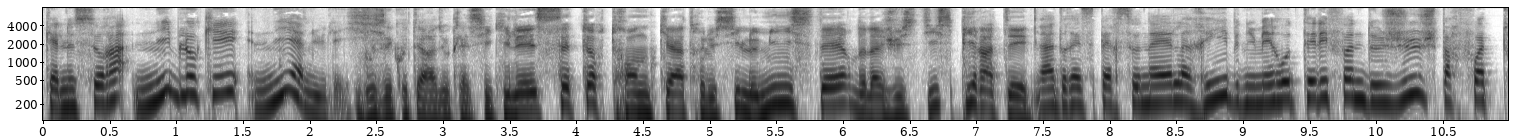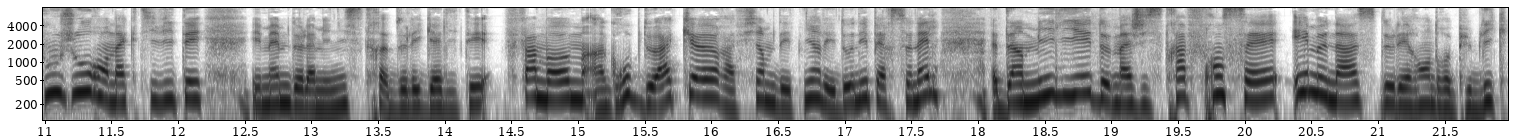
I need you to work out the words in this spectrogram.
qu'elle ne sera ni bloquée ni annulée. Vous écoutez Radio Classique. Il est 7h34, Lucille, le ministère de la Justice piraté. Adresse personnelle, RIB, numéro de téléphone de juge, parfois toujours en activité, et même de la ministre de l'égalité femmes-hommes. Un groupe de hackers affirme détenir les données personnelles d'un millier de magistrats français et menace de les rendre publiques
